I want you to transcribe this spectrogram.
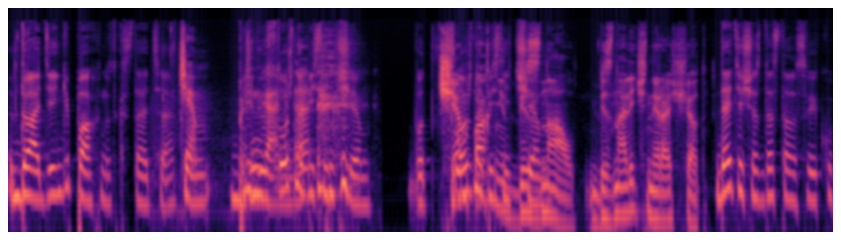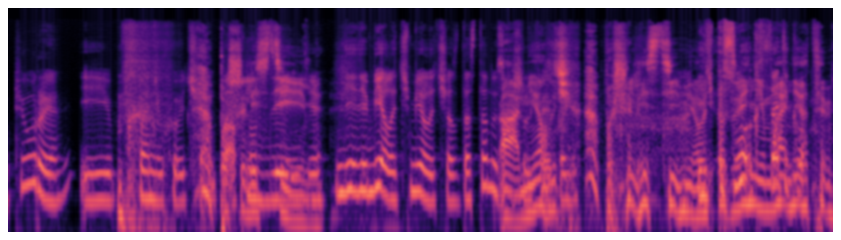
Да, деньги пахнут, кстати. Чем? Блин, Деньгами, сложно да? объяснить, чем. Вот чем пахнет безнал? Чем. Безналичный расчет. Дайте сейчас достану свои купюры и понюхаю, чем пахнут деньги. Не, не, мелочь, мелочь сейчас достану. А, мелочь, пошелести, мелочь, позвени монетами.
